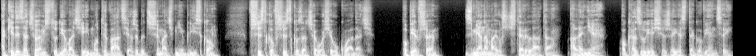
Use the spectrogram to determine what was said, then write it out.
A kiedy zacząłem studiować jej motywacja, żeby trzymać mnie blisko, wszystko, wszystko zaczęło się układać. Po pierwsze, zmiana ma już 4 lata, ale nie. Okazuje się, że jest tego więcej.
